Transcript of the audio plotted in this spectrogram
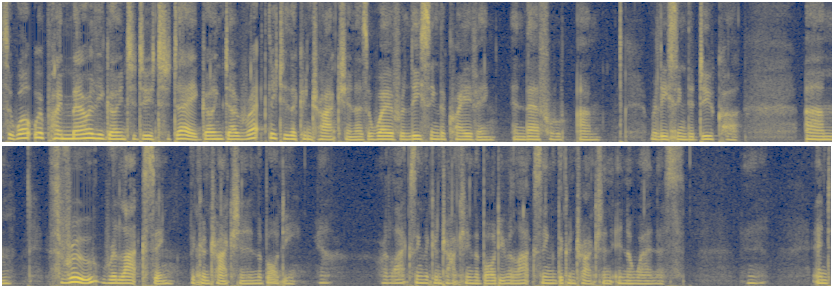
So, what we're primarily going to do today, going directly to the contraction as a way of releasing the craving and therefore um, releasing the dukkha, um, through relaxing the contraction in the body. Relaxing the contraction in the body, relaxing the contraction in awareness. Yeah? And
